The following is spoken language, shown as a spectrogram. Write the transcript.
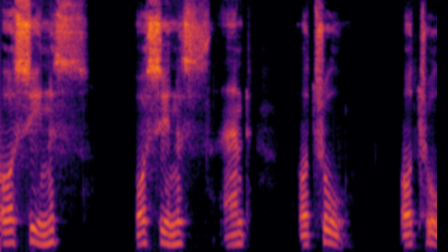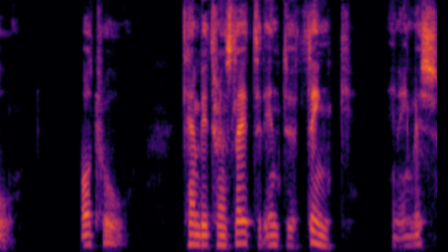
å synes and å tro, å tro, å tro can be translated into think in English.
